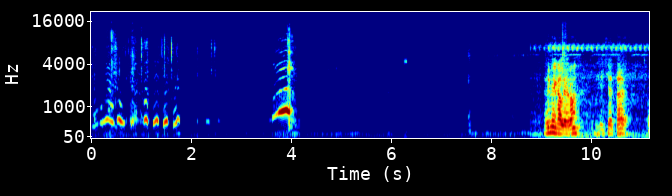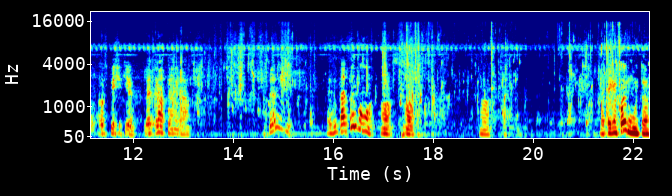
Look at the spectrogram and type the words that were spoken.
Me ajuda. Aí, minha galera, ó. A gente já tá. Olha os peixes aqui, ó. Já tratando já. O resultado foi bom, ó. Ó, ó. Já pegamos foi muito, ó.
